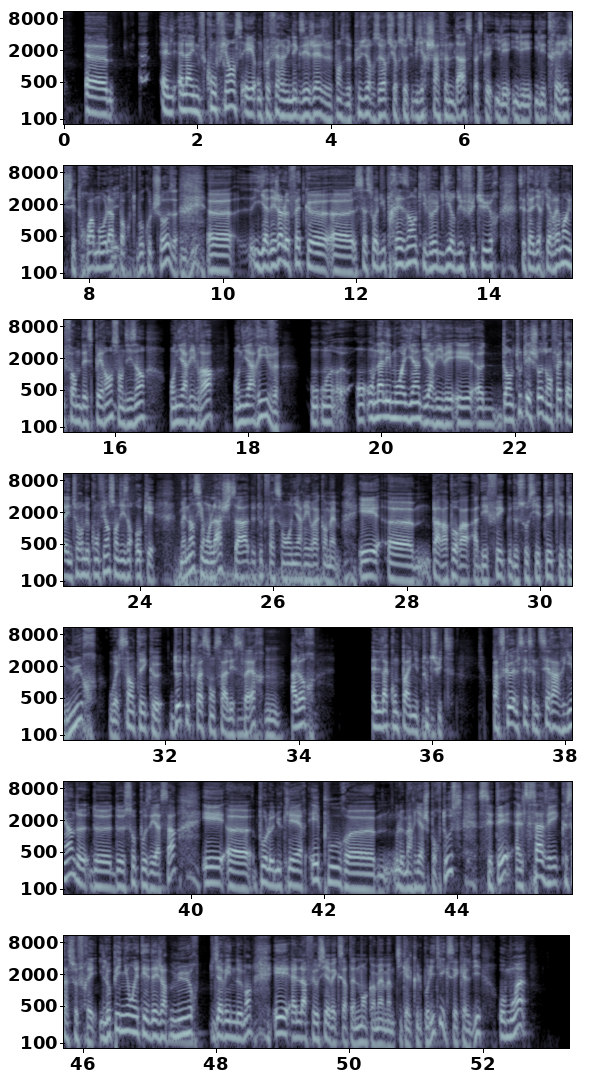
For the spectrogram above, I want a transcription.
elle, elle a une confiance et on peut faire une exégèse, je pense, de plusieurs heures sur ce Wirtschaffen das parce qu'il est, il est, il est très riche. Ces trois mots-là Oui. portent beaucoup de choses. Mhm. Euh, Il y a déjà le fait que euh, ça soit du présent qui veut dire du futur, c'est-à-dire qu'il y a vraiment une forme d'espérance en disant on y arrivera, on y arrive. On, on- on- a les moyens d'y arriver. Et euh, dans toutes les choses, en fait, elle a une forme de confiance en disant Ok, maintenant, si on lâche ça, de toute façon, on y arrivera quand même. Et euh, par rapport à, à des faits de société qui étaient mûrs, où elle sentait que de toute façon, ça allait se faire, Mm. alors elle l'accompagne tout de suite. Parce qu'elle sait que ça ne sert à rien de, de- de s'opposer à ça. Et euh, pour le nucléaire et pour euh, le mariage pour tous, c'était, elle savait que ça se ferait. L'opinion était déjà mûre, il y avait une demande. Et elle l'a fait aussi avec certainement quand même un petit calcul politique. C'est qu'elle dit, au moins,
